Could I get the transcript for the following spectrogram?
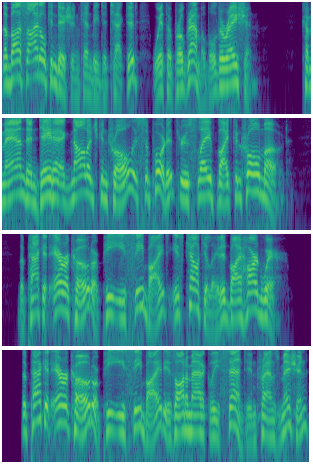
The bus idle condition can be detected with a programmable duration. Command and data acknowledge control is supported through slave byte control mode. The packet error code, or PEC byte, is calculated by hardware. The packet error code, or PEC byte, is automatically sent in transmission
